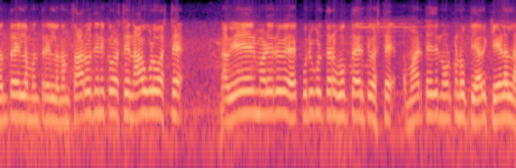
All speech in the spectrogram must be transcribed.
ತಂತ್ರ ಇಲ್ಲ, ಮಂತ್ರ ಇಲ್ಲ. ನಮ್ಮ ಸಾರ್ವಜನಿಕರು ಅಷ್ಟೇ, ನಾವುಗಳು ಅಷ್ಟೇ. ನಾವೇನು ಮಾಡಿರೂ ಕುರಿಗಳ ಥರ ಹೋಗ್ತಾ ಇರ್ತೀವಿ ಅಷ್ಟೇ. ಮಾಡ್ತಾಯಿದ್ರೆ ನೋಡ್ಕೊಂಡು ಹೋಗ್ತೀವಿ, ಯಾರೂ ಕೇಳಲ್ಲ.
